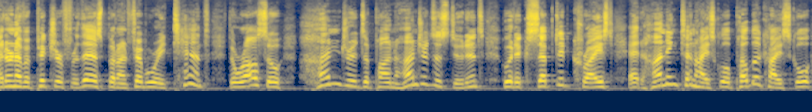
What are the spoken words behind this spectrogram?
I don't have a picture for this, but on February 10th, there were also hundreds upon hundreds of students who had accepted Christ at Huntington High School, public high school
